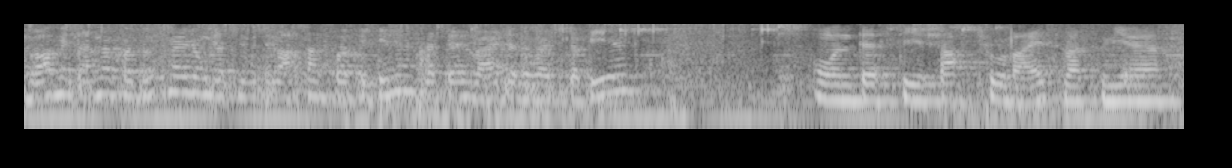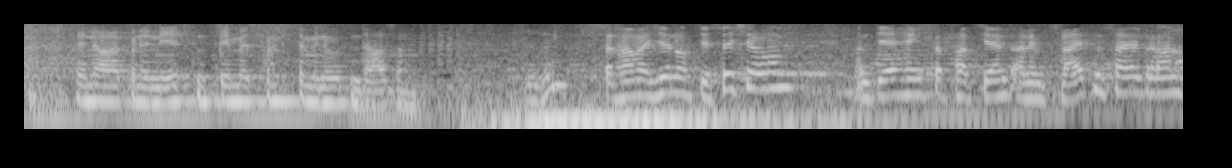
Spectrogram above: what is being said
brauchen wir jetzt einmal kurz Rückmeldung, dass wir mit dem Abtransport beginnen. Patient weiter soweit stabil. Und dass die Schachttour weiß, was wir innerhalb von den nächsten 10 bis 15 Minuten da sind. Mhm. Dann haben wir hier noch die Sicherung. An der hängt der Patient an dem zweiten Seil dran.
